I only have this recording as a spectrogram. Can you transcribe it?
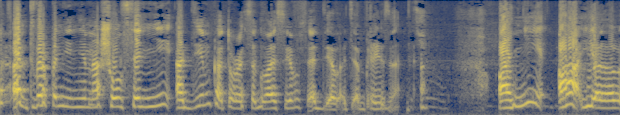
В Антверпене не нашелся ни один, который согласился делать обрезание они, а, я,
